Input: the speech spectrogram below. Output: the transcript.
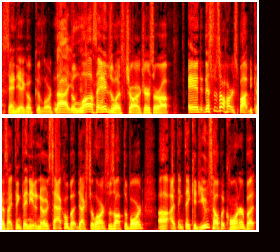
San Diego, good lord. Nah, the did. Los Angeles Chargers are up. And this was a hard spot because I think they need a nose tackle, but Dexter Lawrence was off the board. Uh, I think they could use help at corner, but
